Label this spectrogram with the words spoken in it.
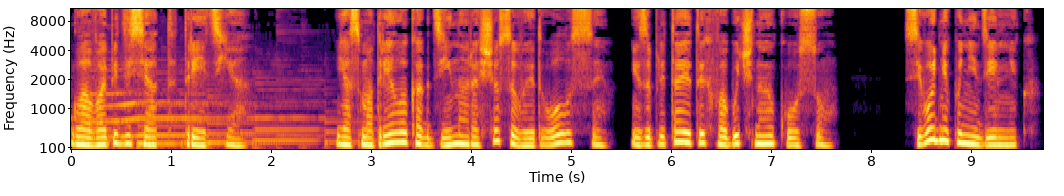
Глава 53. Я смотрела, как Дина расчесывает волосы и заплетает их в обычную косу. Сегодня понедельник,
